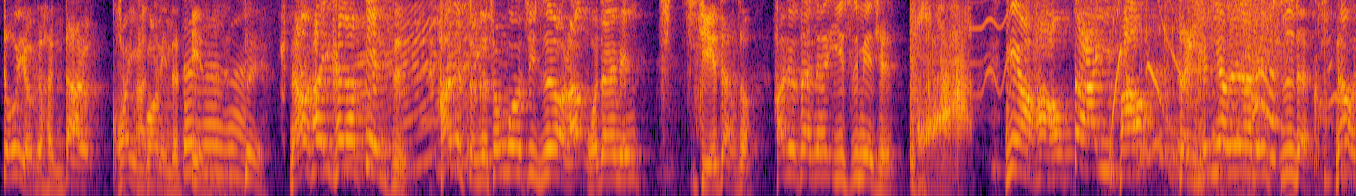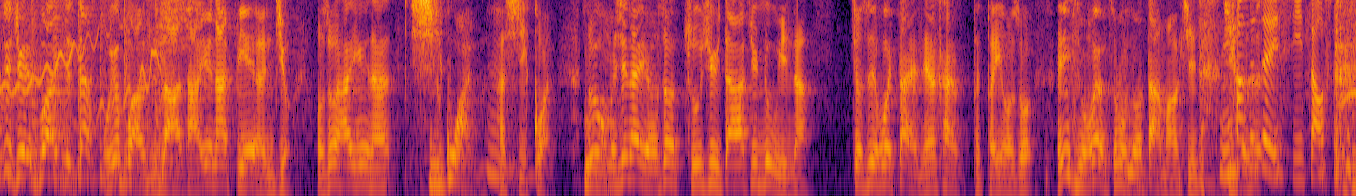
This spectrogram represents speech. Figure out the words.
都有个很大的欢迎光临的垫子。对。然后他一看到垫子，他就整个冲过去之后，然后我在那边结账之后，他就在那个医师面前，啪，尿好大一泡，整个尿在那边湿的，然后我就觉得不好意思，但我又不好意思拉他，因为他憋了很久。我说他因为他习惯，他习惯，所以我们现在有的时候出去，大家去露营啊。就是会带人家看朋友说，哎，你怎么会有这么多大毛巾？你要在这里洗澡是不是？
